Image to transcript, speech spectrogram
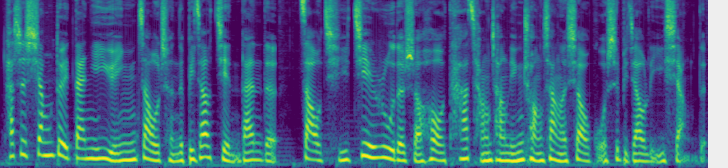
它是相对单一原因造成的，比较简单的。早期介入的时候，它常常临床上的效果是比较理想的。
